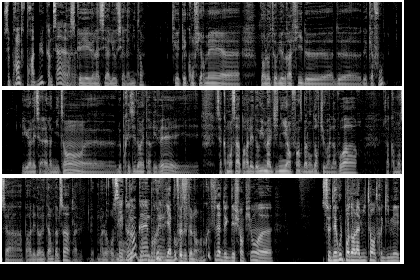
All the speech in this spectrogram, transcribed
se prendre trois buts comme ça. euh, Parce qu'il y a eu un laisser aller aussi à la mi-temps, qui a été confirmé euh, dans l'autobiographie de, de, de Cafou. Il y a eu à la mi-temps, euh, le président est arrivé et ça a commencé à parler de oui, Maldini, enfin, ce ballon d'or, tu vas l'avoir. Ça a commencé à parler dans des termes comme ça. Malheureusement. C'est étonnant quand même. Beaucoup, une- il y a beaucoup, Très de, étonnant. beaucoup de finales de Ligue des Champions euh, se déroulent pendant la mi-temps, entre guillemets.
